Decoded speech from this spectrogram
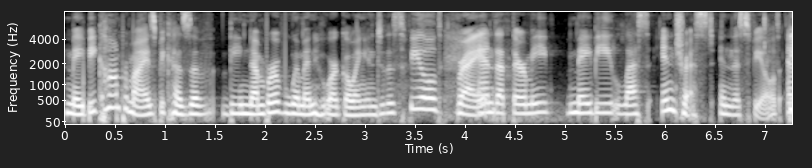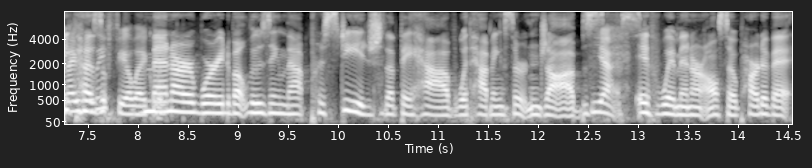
may be compromised because of the number of women who are going into this field, Right. And that there may may be less interest in this field. And because I really feel like men are worried about losing that prestige that they have with having certain jobs. Yes. If women are also part of it.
